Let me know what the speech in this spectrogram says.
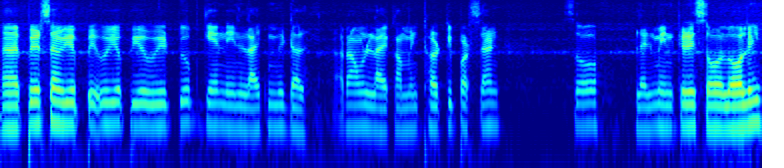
uh, PreSonus YouTube gain in like middle around like I mean 30 percent. So let me increase slowly.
